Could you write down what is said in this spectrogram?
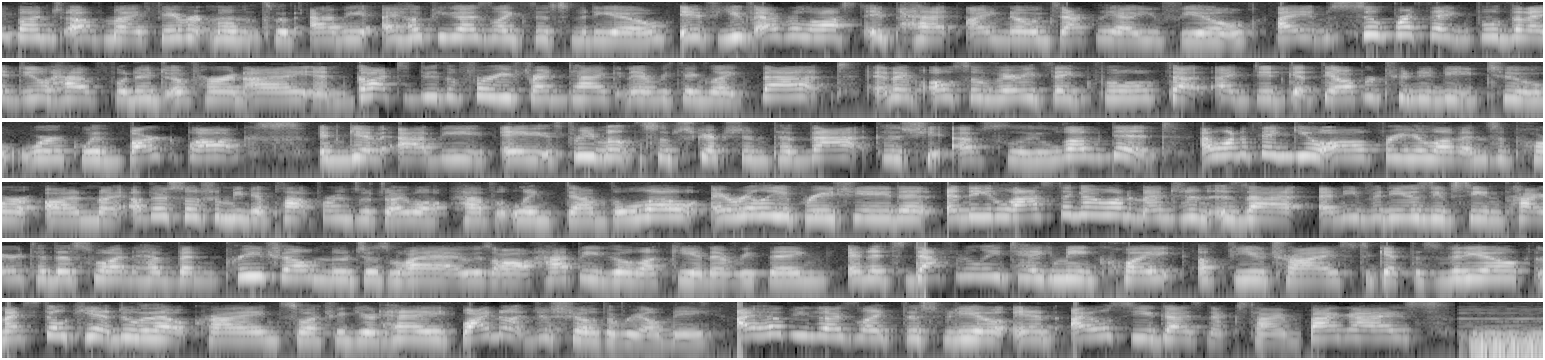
Bunch of my favorite moments with Abby. I hope you guys like this video. If you've ever lost a pet, I know exactly how you feel. I am super thankful that I do have footage of her and I and got to do the furry friend tag and everything like that. And I'm also very thankful that I did get the opportunity to work with BarkBox and give Abby a three month subscription to that because she absolutely loved it. I want to thank you all for your love and support on my other social media platforms which I will have linked down below. I really appreciate it. And the last thing I want to mention is that any videos you've seen prior to this one have been pre-filmed which is why I was all happy-go-lucky and everything. And it's definitely taken me quite a few tries to get this video and I still can't do it without crying so I figured hey why not just show the real me. I hope you guys liked this video and I will see you guys next time. Bye guys!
